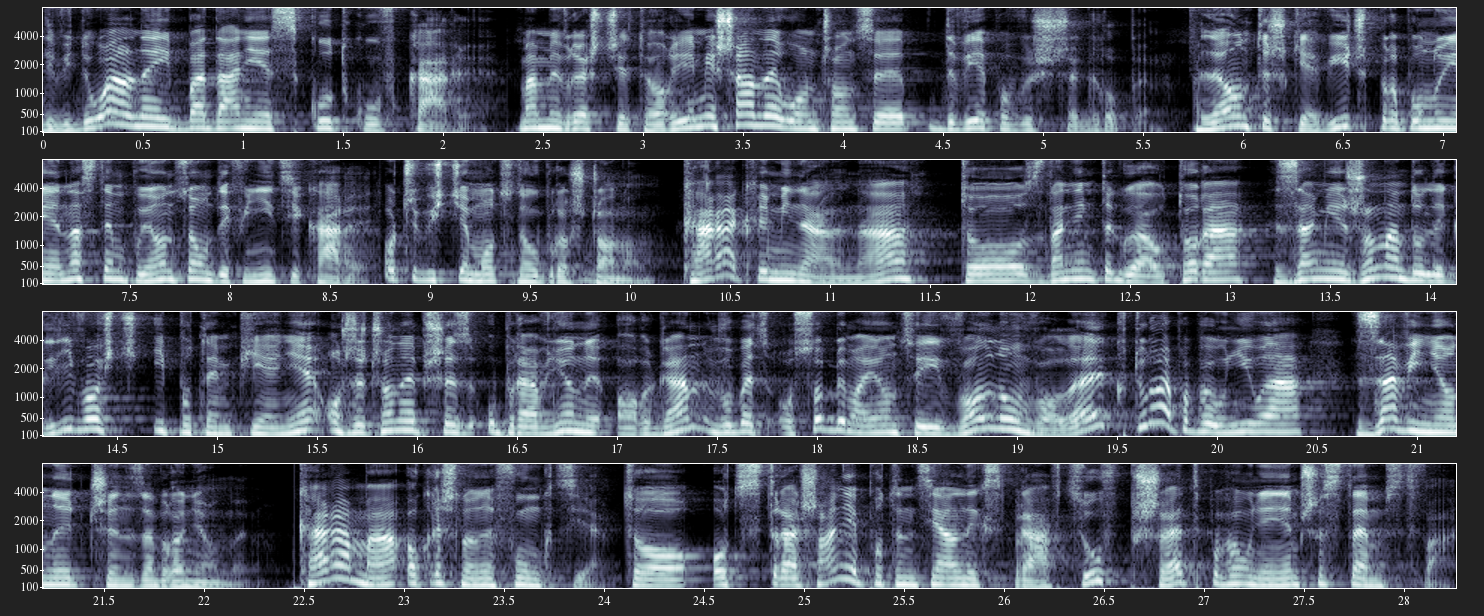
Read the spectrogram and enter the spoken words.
indywidualnej, badanie skutków kary. Mamy wreszcie teorie mieszane, łączące dwie powyższe grupy. Leon Tyszkiewicz proponuje następującą definicję kary, oczywiście mocno uproszczoną. Kara kryminalna to, zdaniem tego autora, zamierzona dolegliwość i potępienie orzeczone przez uprawniony organ wobec osoby mającej wolną wolę, która popełniła zawiniony czyn zabroniony. Kara ma określone funkcje. To odstraszanie potencjalnych sprawców przed popełnieniem przestępstwa,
